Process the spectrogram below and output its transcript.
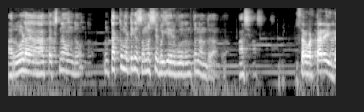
ಆ ರೋಡ್ ಆದ ತಕ್ಷಣ ಒಂದು ಒಂದು ತಕ್ಕ ಮಟ್ಟಿಗೆ ಸಮಸ್ಯೆ ಬಗೆಹರಿಬಹುದು ಅಂತ ನಂದು ಆಸೆ ಸರ್ ಒಟ್ಟಾರೆ ಈಗ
